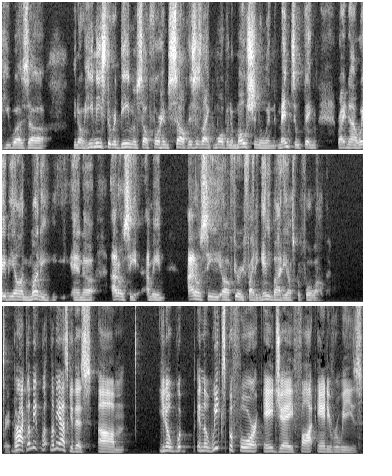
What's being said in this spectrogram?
he was. Uh, you know, he needs to redeem himself for himself. This is like more of an emotional and mental thing right now, way beyond money. And uh, I don't see. I mean, I don't see uh, Fury fighting anybody else before Wilder. Great Brock, let me let me ask you this. Um, you know, in the weeks before AJ fought Andy Ruiz,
